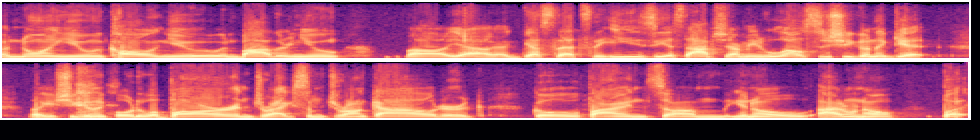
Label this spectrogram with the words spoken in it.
annoying you and calling you and bothering you, uh, yeah, I guess that's the easiest option. I mean, who else is she gonna get? Like, is she gonna go to a bar and drag some drunk out, or go find some, you know, I don't know. But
